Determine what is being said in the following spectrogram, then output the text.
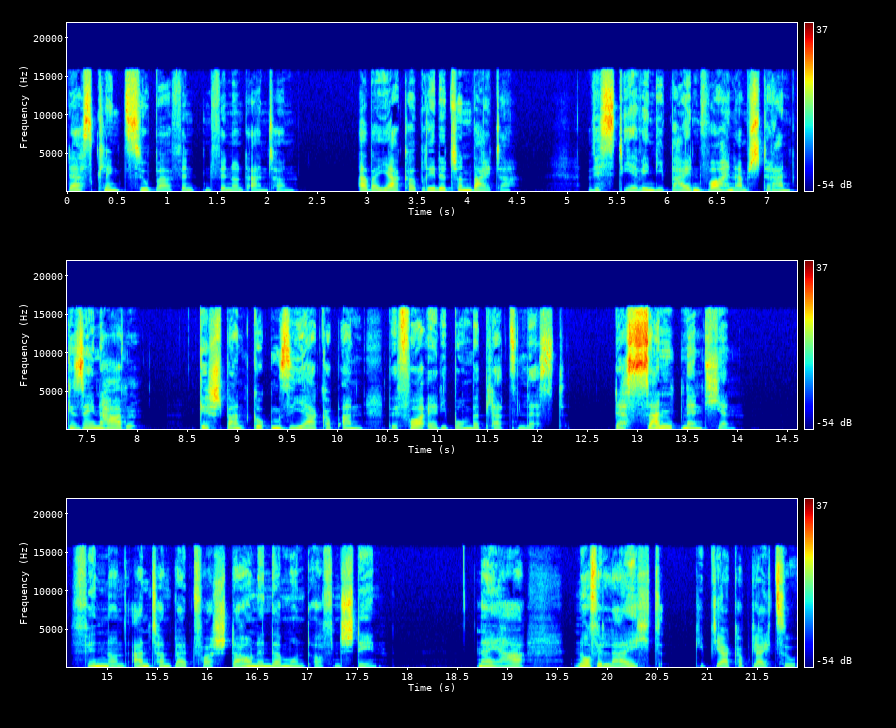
Das klingt super, finden Finn und Anton. Aber Jakob redet schon weiter. Wisst ihr, wen die beiden vorhin am Strand gesehen haben? Gespannt gucken sie Jakob an, bevor er die Bombe platzen lässt. Das Sandmännchen! Finn und Anton bleibt vor Staunen der Mund offen stehen. Naja, nur vielleicht, gibt Jakob gleich zu,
